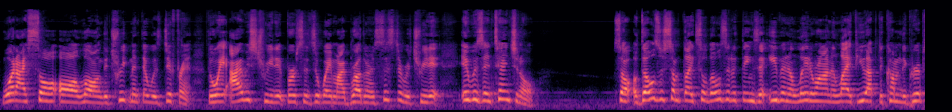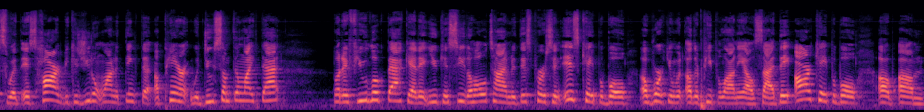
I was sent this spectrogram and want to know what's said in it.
what I saw all along, the treatment that was different, the way I was treated versus the way my brother and sister were treated, it was intentional. So those are something like, so those are the things that even later on in life you have to come to grips with. It's hard because you don't want to think that a parent would do something like that. But if you look back at it, you can see the whole time that this person is capable of working with other people on the outside. They are capable of, um,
